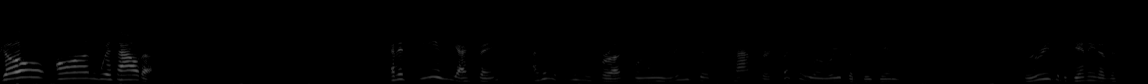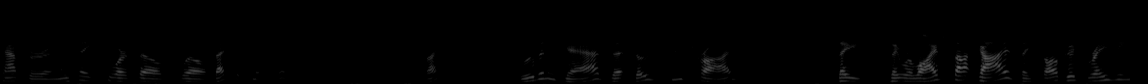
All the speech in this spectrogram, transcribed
Go on without us. And it's easy, I think. I think it's easy for us when we read this chapter, especially when we read the beginning. We read the beginning of this chapter and we think to ourselves, well, that just makes sense. Right? Reuben and Gad, that those two tribes, they they were livestock guys. They saw good grazing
